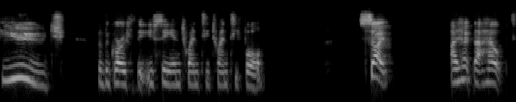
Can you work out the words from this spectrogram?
huge for the growth that you see in 2024. So I hope that helped.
